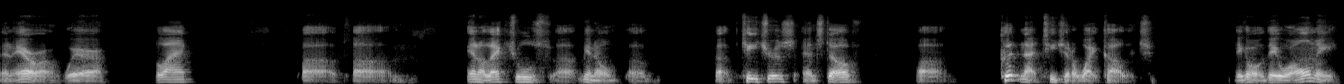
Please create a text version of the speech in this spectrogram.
an era where black uh, um, intellectuals, uh, you know, uh, uh, teachers and stuff uh, could not teach at a white college. They go, they were only,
